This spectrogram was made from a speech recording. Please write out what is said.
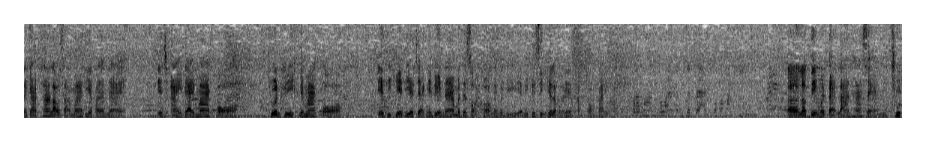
นะครับ ถ้าเราสามารถที่จะพัฒนา HI ได้มากพอ ชวนคลินิกได้มากพอ ATK ที่จะแจกในเดือนหน้ามันจะสอดคล้องกันพอดี อันนี้คือสิ่งที่เรากำลังจะทำต่อไปครับ ประมาณเท่าไหร่คะที่จะแจกว่าประมาณกี่เอ่อเราเตรียมไว้8ล้าน5แสนชุด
